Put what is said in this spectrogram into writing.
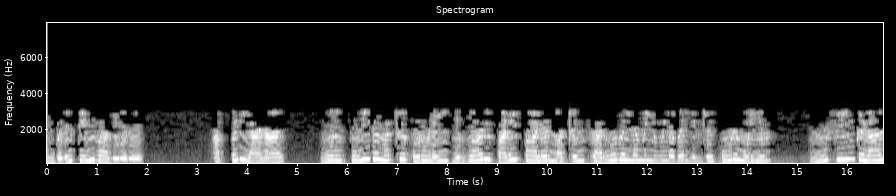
என்பது தெளிவாகிறது. அப்படியானால் ஒரு புனிதமற்ற பொருளை எவ்வாறு படைப்பாளர் மற்றும் சர்வ உள்ளவர் என்று கூற முடியும்? முஸ்லிம்களால்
